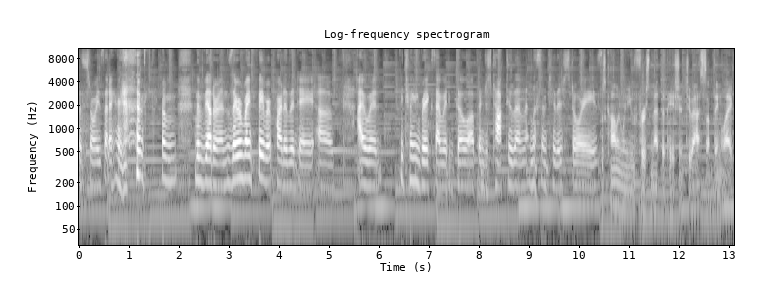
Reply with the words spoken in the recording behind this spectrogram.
the stories that I heard from the veterans. They were my favorite part of the day. Uh, I would between breaks, I would go up and just talk to them and listen to their stories. It was common when you first met the patient to ask something like,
